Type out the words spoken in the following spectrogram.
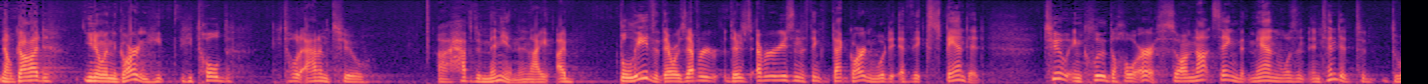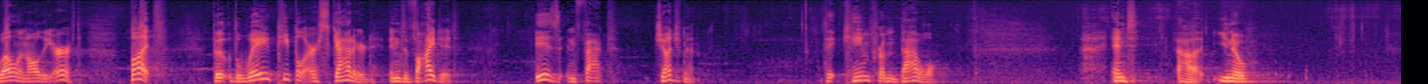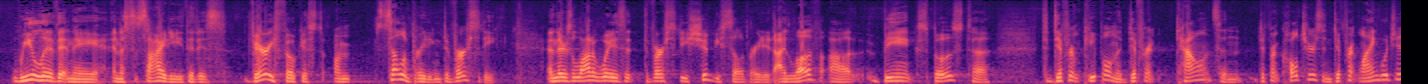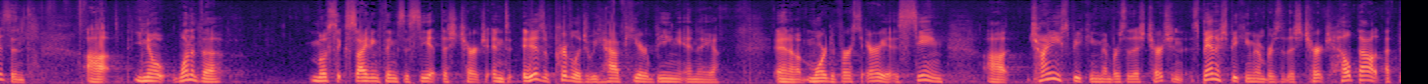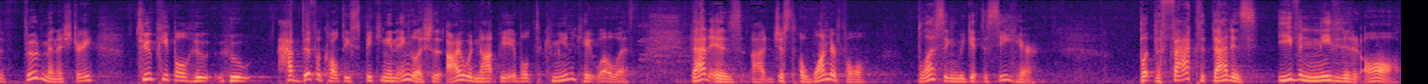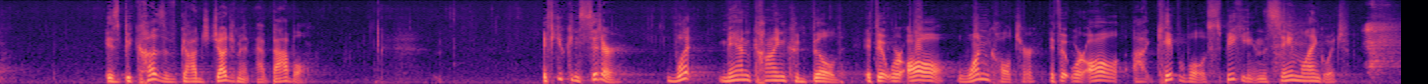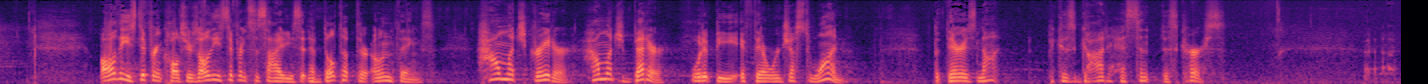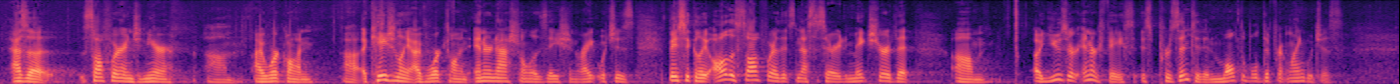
Now, God, you know, in the garden, He, he, told, he told Adam to uh, have dominion. And I, I believe that there was every, there's every reason to think that that garden would have expanded to include the whole earth. So I'm not saying that man wasn't intended to dwell in all the earth, but the, the way people are scattered and divided is, in fact, judgment that came from Babel. And, uh, you know, we live in a, in a society that is very focused on celebrating diversity. And there's a lot of ways that diversity should be celebrated. I love uh, being exposed to, to different people and the different talents and different cultures and different languages. And, uh, you know, one of the most exciting things to see at this church, and it is a privilege we have here being in a, in a more diverse area, is seeing uh, Chinese speaking members of this church and Spanish speaking members of this church help out at the food ministry to people who, who have difficulty speaking in English that I would not be able to communicate well with. That is uh, just a wonderful blessing we get to see here. But the fact that that is even needed at all is because of God's judgment at Babel. If you consider what mankind could build if it were all one culture, if it were all uh, capable of speaking in the same language, all these different cultures, all these different societies that have built up their own things, how much greater, how much better would it be if there were just one? But there is not, because God has sent this curse. As a software engineer, um, I work on, uh, occasionally, I've worked on internationalization, right? Which is basically all the software that's necessary to make sure that um, a user interface is presented in multiple different languages.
